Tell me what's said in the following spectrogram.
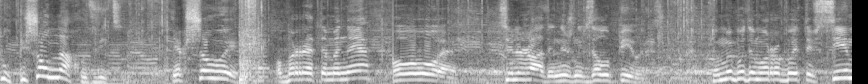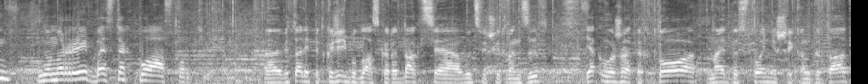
Фу, пішов нахуй звідси. Якщо ви оберете мене головою сільради нижніх залупівець, то ми будемо робити всім номери без техпаспортів. Е, Віталій, підкажіть, будь ласка, редакція Вицвічий транзит. Як ви вважаєте, хто найдостойніший кандидат,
